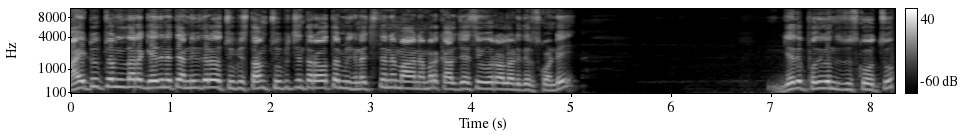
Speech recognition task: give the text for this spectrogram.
మా యూట్యూబ్ ఛానల్ ద్వారా గేదెని అయితే అన్ని విధాలుగా చూపిస్తాం. చూపించిన తర్వాత మీకు నచ్చితేనే మా నెంబర్ కాల్ చేసి వివరాలు అడిగి తెలుసుకోండి. గేదె పొదుగుంది చూసుకోవచ్చు.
